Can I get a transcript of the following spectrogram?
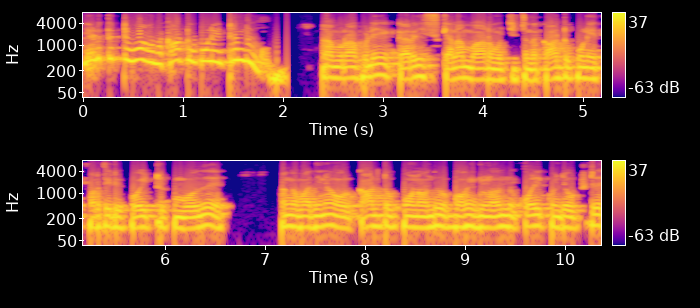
எடுத்துட்டு வா அந்த காட்டு பூனைட்டு இருந்து அப்புறம் அப்படியே கரைஸ் கிளம்ப ஆரம்பிச்சிட்டு அந்த காட்டு பூனையை துரத்திட்டு போயிட்டு இருக்கும்போது அங்க பாத்தீங்கன்னா ஒரு காட்டு பூனை வந்து ஒரு குகைக்குள்ள வந்து கோழி குஞ்சை விட்டுட்டு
